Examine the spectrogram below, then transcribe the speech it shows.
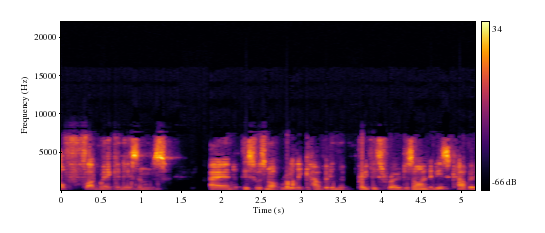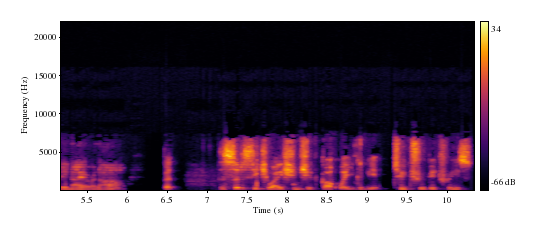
of flood mechanisms. And this was not really covered in the previous road design. It is covered in AR&R, but the sort of situations you've got where you could be two tributaries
